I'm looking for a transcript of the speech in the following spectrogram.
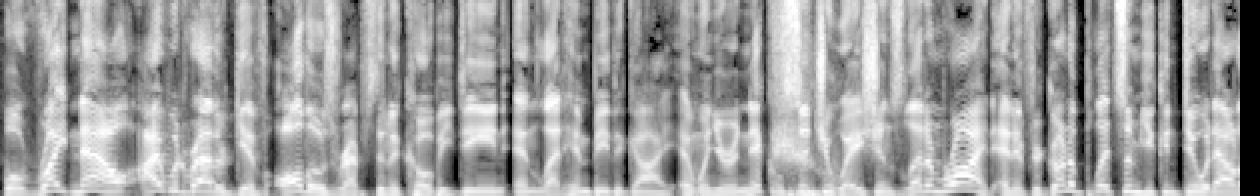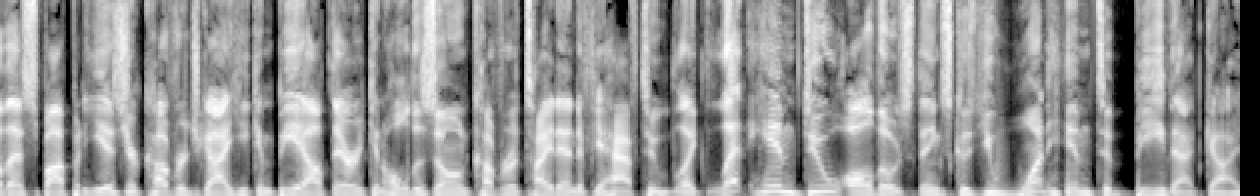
Well, right now, I would rather give all those reps to Nakobe Dean and let him be the guy. And when you're in nickel situations, let him ride. And if you're going to blitz him, you can do it out of that spot. But he is your coverage guy. He can be out there. He can hold his own, cover a tight end if you have to. Like, let him do all those things because you want him to be that guy.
